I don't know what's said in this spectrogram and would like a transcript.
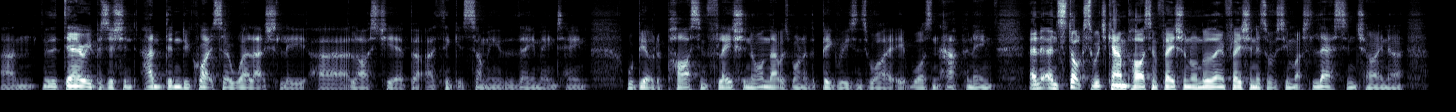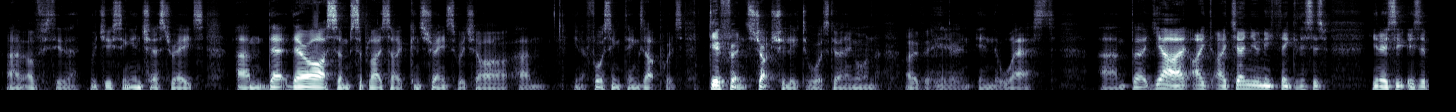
Um, the dairy position had, didn't do quite so well actually uh, last year, but I think it's something that they maintain will be able to pass inflation on. That was one of the big reasons why it wasn't happening. And, and stocks which can pass inflation on, although inflation is obviously much less in China, uh, obviously the reducing interest rates, um, there, there are some supply side constraints which are um, you know forcing things upwards, different structurally to what's going on over here in, in the West. Um, but yeah, I, I, genuinely think this is, you know, is a, is a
